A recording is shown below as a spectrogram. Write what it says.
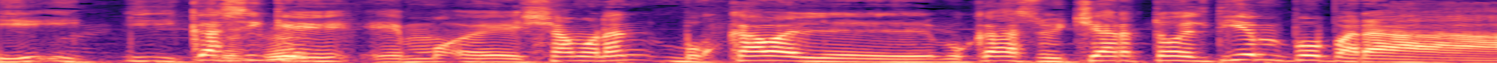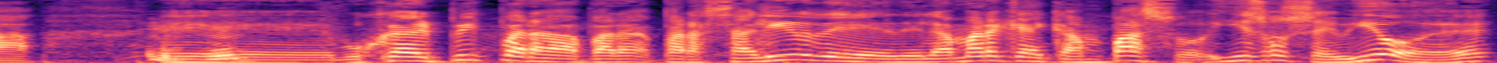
Y, y- y casi que eh, Mo- eh, ya Morán buscaba el buscaba switchar todo el tiempo para eh, buscar el pick para, para, para salir de, de la marca de Campazo. Y eso se vio, ¿eh?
